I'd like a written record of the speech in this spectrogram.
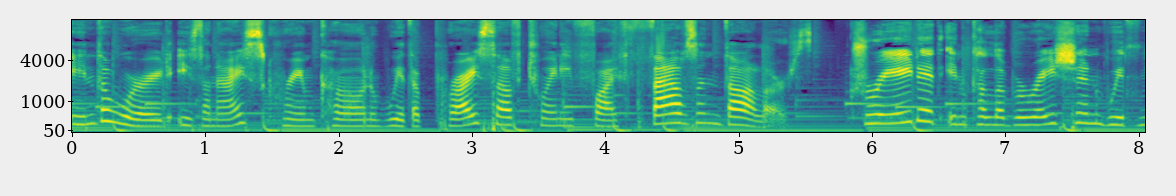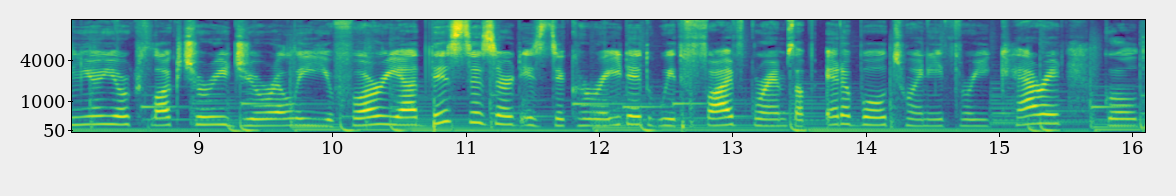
in the world is an ice cream cone with a price of $25,000. Created in collaboration with New York luxury jewelry Euphoria, this dessert is decorated with 5 grams of edible 23 karat gold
